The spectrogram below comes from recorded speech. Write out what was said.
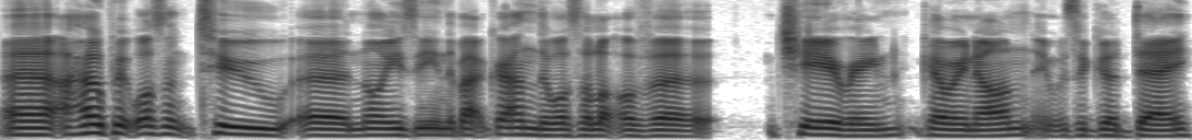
Uh, I hope it wasn't too uh, noisy in the background. There was a lot of uh, cheering going on. It was a good day.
